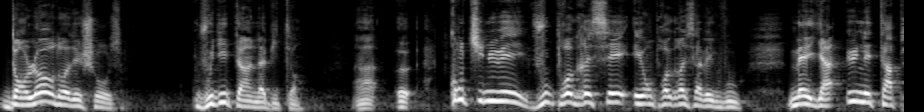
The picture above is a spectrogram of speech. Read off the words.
dans l'ordre des choses, vous dites à un habitant, hein, euh, continuez, vous progressez et on progresse avec vous. Mais il y a une étape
